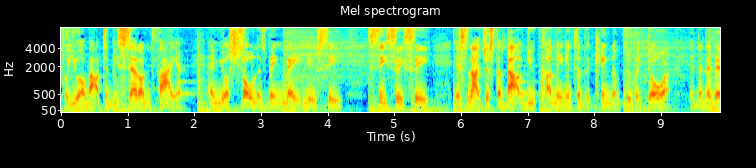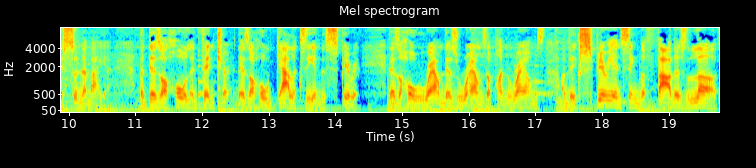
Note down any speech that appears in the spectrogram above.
For you're about to be set on fire and your soul is being made new. See, see, see, see. It's not just about you coming into the kingdom through the door but there's a whole adventure, there's a whole galaxy in the spirit. There's a whole realm, there's realms upon realms of experiencing the Father's love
